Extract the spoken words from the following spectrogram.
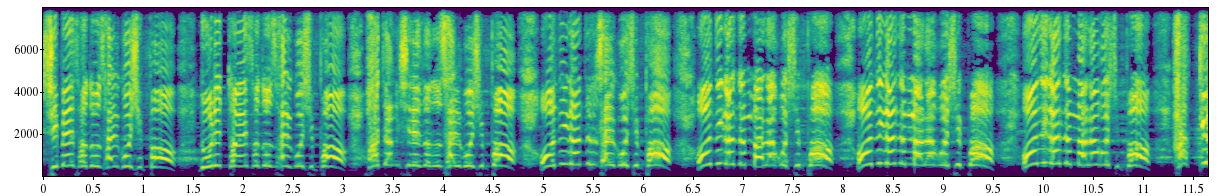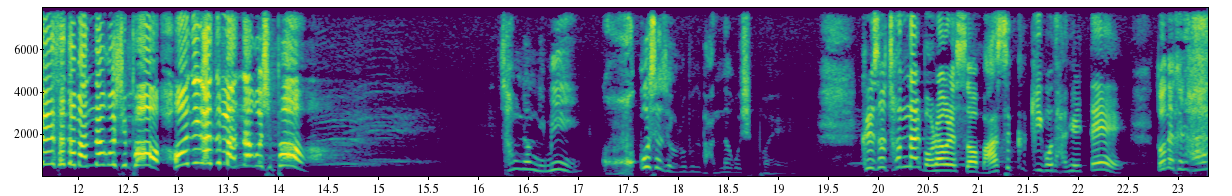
집에서도 살고 싶어. 놀이터에서도 살고 싶어. 화장실에서도 살고 싶어. 어디 가든 살고 싶어. 어디 가든 말하고 싶어. 어디 가든 말하고 싶어. 어디 가든 말하고 싶어. 학교에서도 만나고 싶어. 어디 가든 만나고 싶어. 성령님이 곳곳에서 여러분을 만나고 싶어 해. 그래서 첫날 뭐라 그랬어? 마스크 끼고 다닐 때 너네 그냥 아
